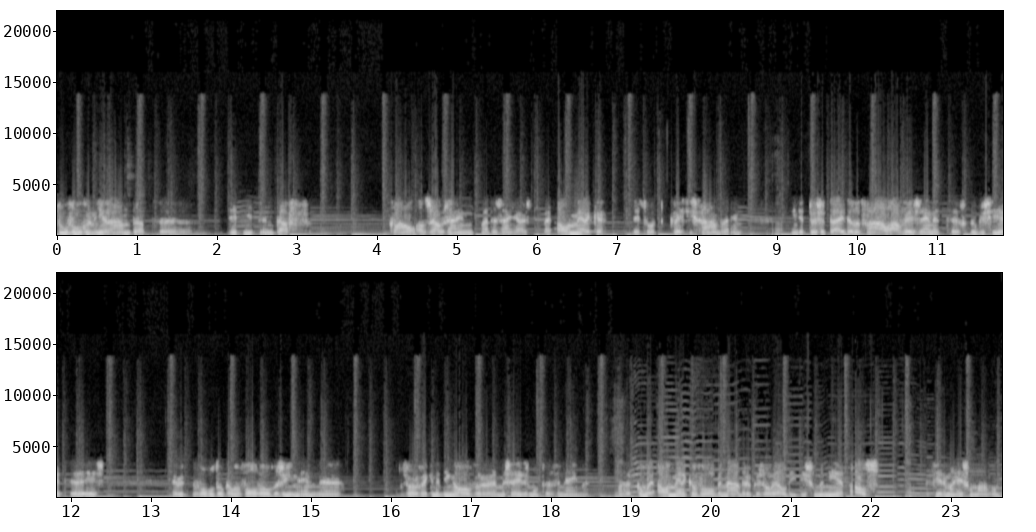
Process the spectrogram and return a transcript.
toevoegen hieraan dat dit niet een DAF-kwaal zou zijn, maar er zijn juist bij alle merken dit soort kwesties gaande. En in de tussentijd dat het verhaal af is en het eh, gepubliceerd eh, is, heb ik bijvoorbeeld ook al een Volvo gezien en eh, zorgwekkende dingen over Mercedes moeten vernemen. Ja. Maar dat komt bij alle merken voor benadrukken, zowel die dieselmeneer als de firma Hesselman. Want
